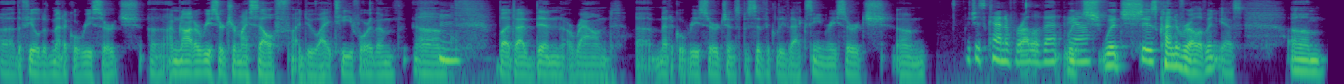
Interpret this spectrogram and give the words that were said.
uh, the field of medical research. Uh, I'm not a researcher myself. I do IT for them, um, mm. but I've been around uh, medical research and specifically vaccine research um, which is kind of relevant. Which yeah. which is kind of relevant, yes. Um,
